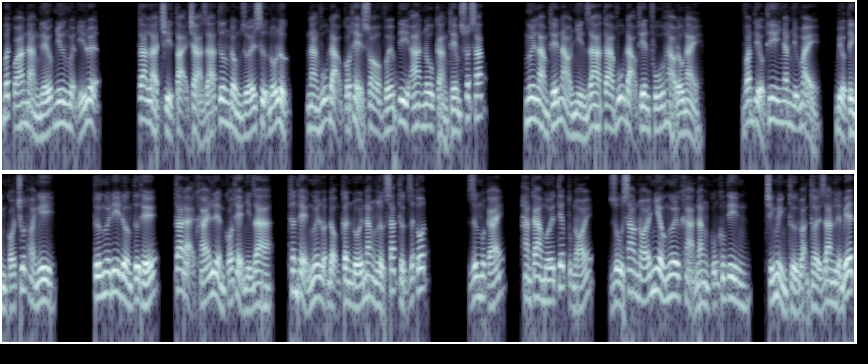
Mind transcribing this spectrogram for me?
bất quá nàng nếu như nguyện ý luyện, ta là chỉ tại trả giá tương đồng dưới sự nỗ lực, nàng vũ đạo có thể so với Tiano càng thêm xuất sắc. Ngươi làm thế nào nhìn ra ta vũ đạo thiên phú hảo đâu này? Văn tiểu thi nhăn nhíu mày, biểu tình có chút hoài nghi. Từ ngươi đi đường tư thế, ta đại khái liền có thể nhìn ra, thân thể ngươi luận động cân đối năng lực xác thực rất tốt. Dừng một cái hàng ca mới tiếp tục nói, dù sao nói nhiều ngươi khả năng cũng không tin, chính mình thử đoạn thời gian liền biết.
